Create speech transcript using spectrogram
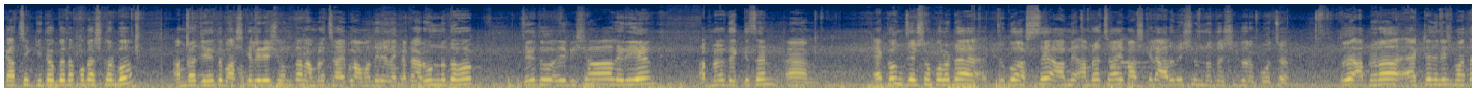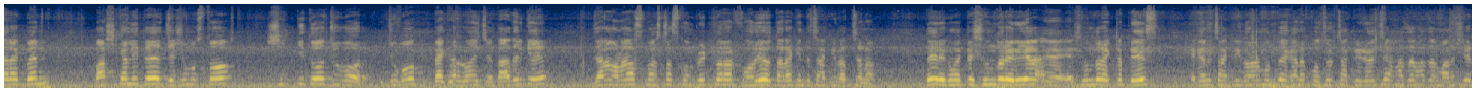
কাছে কৃতজ্ঞতা প্রকাশ করব। আমরা যেহেতু বাসকালীর এই সন্তান, আমরা চাইব আমাদের এলাকাটা আরও উন্নত হোক। যেহেতু এই বিশাল এরিয়া, আপনারা দেখতেছেন এখন যে সফলতাটুকু আসছে, আমি আমরা চাই বাসকালী আরও বেশি উন্নত শিখরে পৌঁছান তো আপনারা একটা জিনিস মাথায় রাখবেন বাসকালীতে যে সমস্ত শিক্ষিত যুবর, যুবক বেকার রয়েছে। তাদেরকে যারা অনার্স, মাস্টার্স কমপ্লিট করার পরেও তারা কিন্তু চাকরি পাচ্ছে না। তো এরকম একটা সুন্দর এরিয়া সুন্দর একটা প্লেস এখানে চাকরি করার মতো এখানে প্রচুর চাকরি রয়েছে। হাজার হাজার মানুষের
